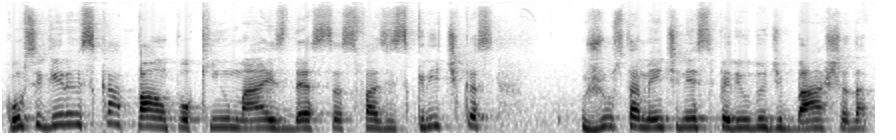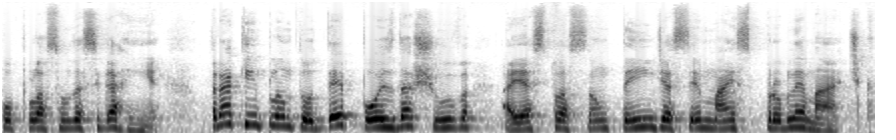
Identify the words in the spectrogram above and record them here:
conseguiram escapar um pouquinho mais dessas fases críticas, justamente nesse período de baixa da população da cigarrinha. Para quem plantou depois da chuva, aí a situação tende a ser mais problemática.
